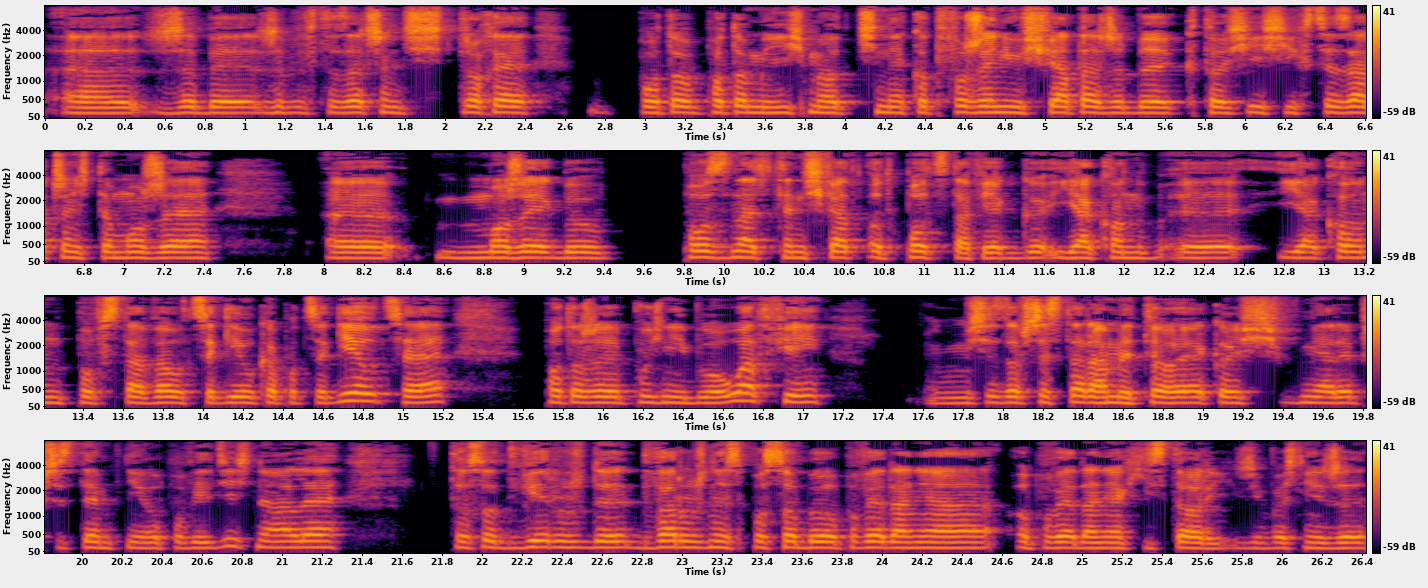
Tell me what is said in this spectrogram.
e, żeby, żeby w to zacząć trochę, po to, po to mieliśmy odcinek o tworzeniu świata, żeby ktoś, jeśli chce zacząć, to może, e, może jakby poznać ten świat od podstaw, jak, jak, on, e, jak on powstawał cegiełka po cegiełce, po to, żeby później było łatwiej. My się zawsze staramy to jakoś w miarę przystępnie opowiedzieć, no ale to są dwie różne, dwa różne sposoby opowiadania, opowiadania historii, że właśnie, że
